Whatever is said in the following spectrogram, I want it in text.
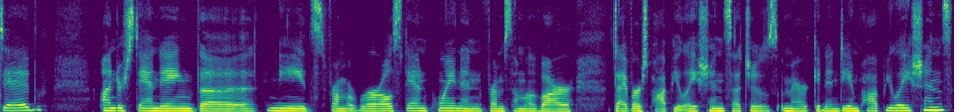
did, understanding the needs from a rural standpoint and from some of our diverse populations, such as American Indian populations.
